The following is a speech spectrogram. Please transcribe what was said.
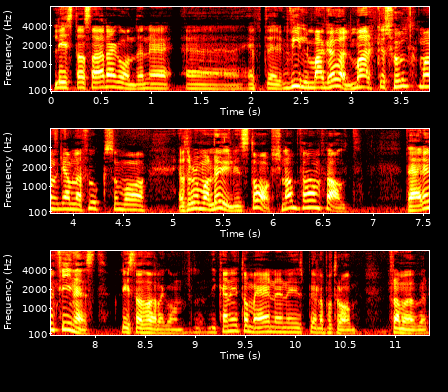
Lista Saragon, den är eh, efter Vilma Göl, Marcus Hultmans gamla fuck som var, jag tror den var löjligt startsnabb framförallt. Det här är en fin häst, Lista Saragon. Det kan ni ta med er när ni spelar på trav framöver.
